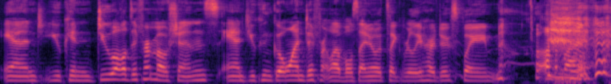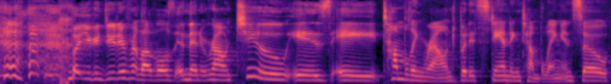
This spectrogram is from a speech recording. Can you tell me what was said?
and you can do all different motions, and you can go on different levels. I know it's like really hard to explain. online. but you can do different levels. And then round two is a tumbling round, but it's standing tumbling. And so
